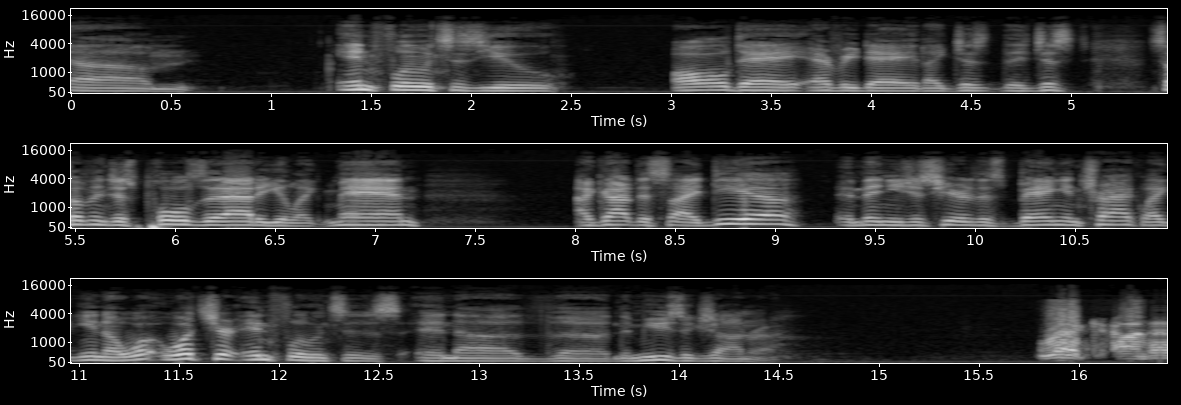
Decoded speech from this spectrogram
um, influences you all day, every day? Like just they just something just pulls it out of you. Like man, I got this idea, and then you just hear this banging track. Like you know, what what's your influences in uh, the the music genre? Like on,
